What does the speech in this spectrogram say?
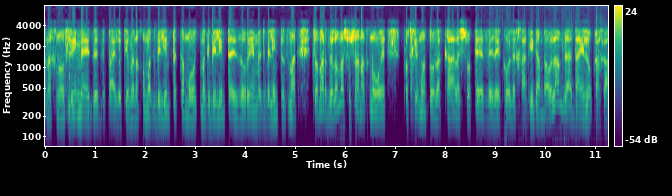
אנחנו עושים את זה בפיילוטים, אנחנו מגבילים את הכמות, מגבילים את האזורים, מגבילים את הזמן. כלומר, זה לא משהו שאנחנו פותחים אותו לקהל השוטף ולכל אחד, כי גם בעולם זה עדיין לא ככה.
